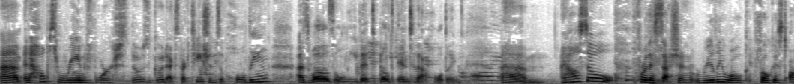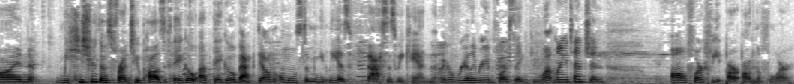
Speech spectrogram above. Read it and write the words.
um, it helps reinforce those good expectations of holding as well as leave it built into that holding um, I also, for this session, really woke, focused on making sure those front two paws, if they go up, they go back down almost immediately as fast as we can. We're really reinforcing, if you want my attention, all four feet are on the floor.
